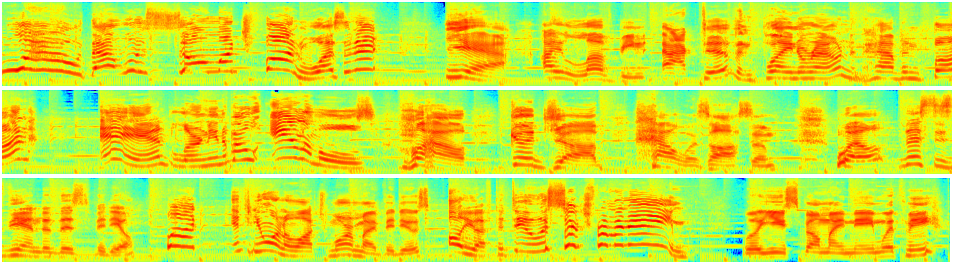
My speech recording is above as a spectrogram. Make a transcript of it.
Wow, that was so much fun, wasn't it? Yeah, I love being active and playing around and having fun and learning about animals. Wow, good job. That was awesome. Well, this is the end of this video, but if you want to watch more of my videos, all you have to do is search for my name. Will you spell my name with me?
